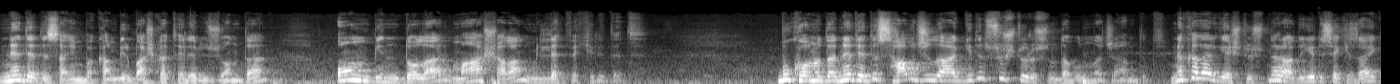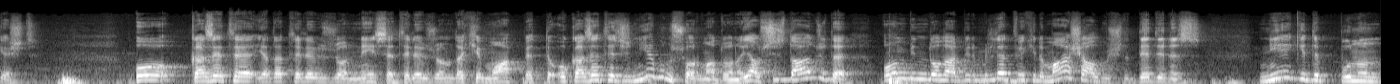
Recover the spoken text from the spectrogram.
Ne dedi Sayın Bakan bir başka televizyonda? 10 bin dolar maaş alan milletvekili dedi. Bu konuda ne dedi? Savcılığa gidip suç duyurusunda bulunacağım dedi. Ne kadar geçti üstüne? Herhalde 7-8 ay geçti. O gazete ya da televizyon neyse televizyondaki muhabbette o gazeteci niye bunu sormadı ona? Ya siz daha önce de 10 bin dolar bir milletvekili maaş almıştı dediniz. Niye gidip bunun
